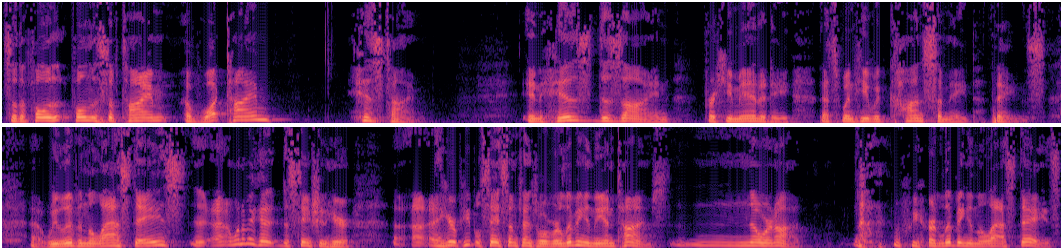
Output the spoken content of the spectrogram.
So the full, fullness of time of what time? His time. In His design for humanity, that's when He would consummate things. Uh, we live in the last days. I want to make a distinction here. I hear people say sometimes, well, we're living in the end times. No, we're not. we are living in the last days.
